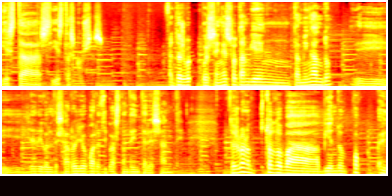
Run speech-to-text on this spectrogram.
y estas, y estas cosas. Entonces, pues en eso también, también ando y ya digo, el desarrollo parece bastante interesante. Entonces, bueno, todo va viendo un poco, eh,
